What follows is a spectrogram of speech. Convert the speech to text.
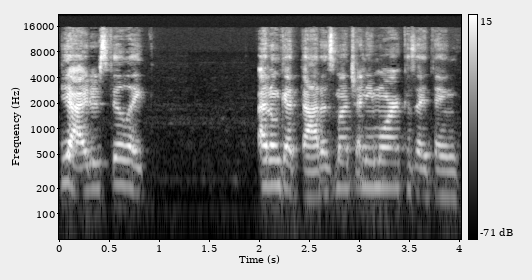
yeah, I just feel like I don't get that as much anymore because I think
